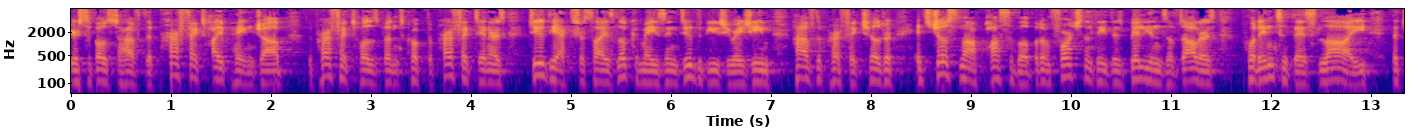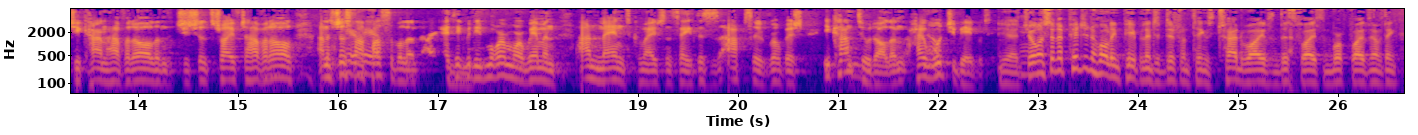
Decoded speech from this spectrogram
you're supposed to have the perfect high-paying job, the perfect husband, cook the perfect dinners, do the exercise, look amazing, do the beauty regime, have the perfect children. It's just not possible. But unfortunately, there's billions of dollars put into this lie that you can have it all and that you should strive to have it all. And it's just Hear, not hear. possible. And I, I think we need more and more women and men to come out and say, this is absolute rubbish. You can't do it all. And how would you be able to? Yeah, Joe, instead of pigeonholing people into different things, trad wives and this wives and work wives and everything,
